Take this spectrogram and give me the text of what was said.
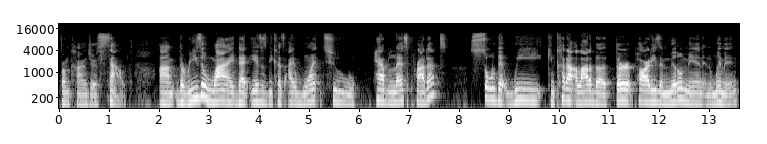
from Conjure South. Um, the reason why that is is because I want to have less products so that we can cut out a lot of the third parties and middlemen and women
